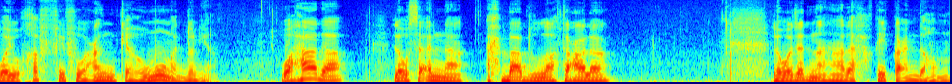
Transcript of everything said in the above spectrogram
ويخفف عنك هموم الدنيا وهذا لو سألنا أحباب الله تعالى لوجدنا هذا حقيقة عندهم.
